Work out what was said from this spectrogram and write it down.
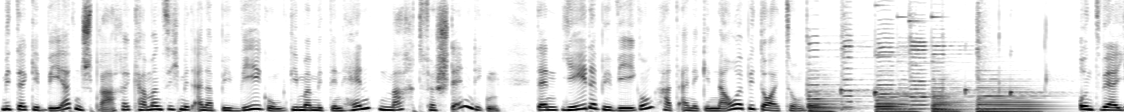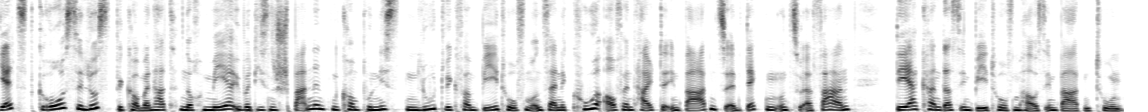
Mit der Gebärdensprache kann man sich mit einer Bewegung, die man mit den Händen macht, verständigen, denn jede Bewegung hat eine genaue Bedeutung. Und wer jetzt große Lust bekommen hat, noch mehr über diesen spannenden Komponisten Ludwig van Beethoven und seine Kuraufenthalte in Baden zu entdecken und zu erfahren, der kann das im Beethovenhaus in Baden tun.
